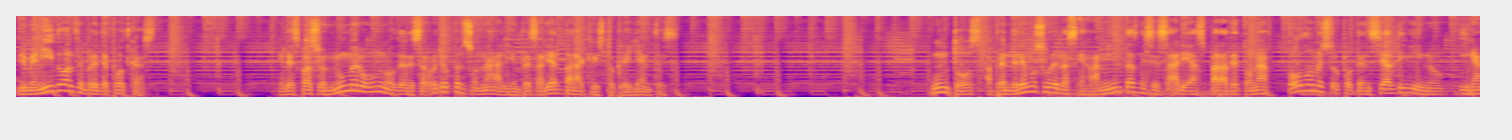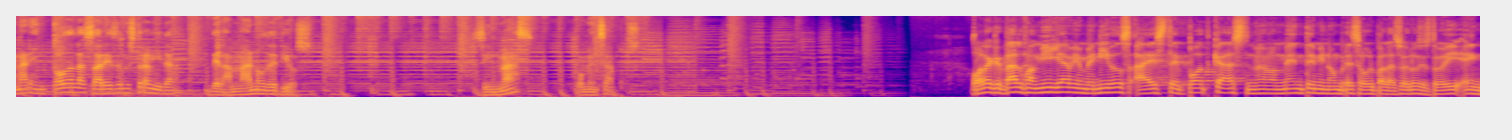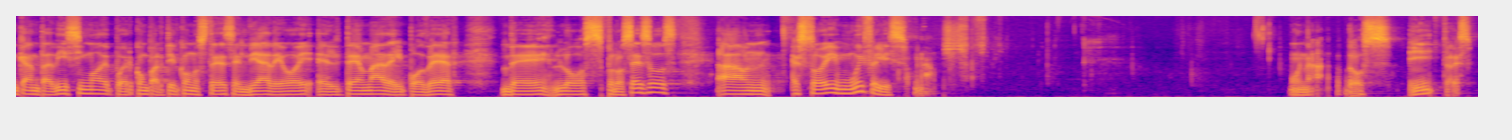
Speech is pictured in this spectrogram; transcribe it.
Bienvenido al Femprende Podcast, el espacio número uno de desarrollo personal y empresarial para Cristo creyentes. Juntos aprenderemos sobre las herramientas necesarias para detonar todo nuestro potencial divino y ganar en todas las áreas de nuestra vida de la mano de Dios. Sin más, comenzamos. Hola, ¿qué tal familia? Bienvenidos a este podcast nuevamente. Mi nombre es Saúl Palazuelos estoy encantadísimo de poder compartir con ustedes el día de hoy el tema del poder de los procesos. estoy muy feliz. Una, dos y tres.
